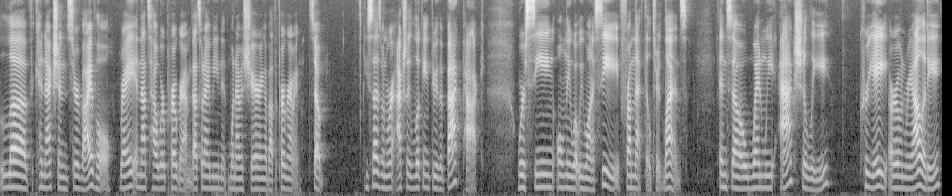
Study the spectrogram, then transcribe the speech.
love, connection, survival, right? And that's how we're programmed. That's what I mean when I was sharing about the programming. So he says when we're actually looking through the backpack, we're seeing only what we want to see from that filtered lens. And so when we actually create our own reality,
